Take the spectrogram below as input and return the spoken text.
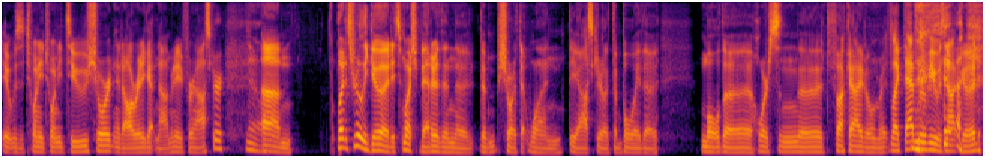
it was a 2022 short and it already got nominated for an Oscar. Yeah. Um, but it's really good. It's much better than the the short that won the Oscar, like the boy, the mole, the horse, and the fuck I don't remember. Like that movie was not good.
